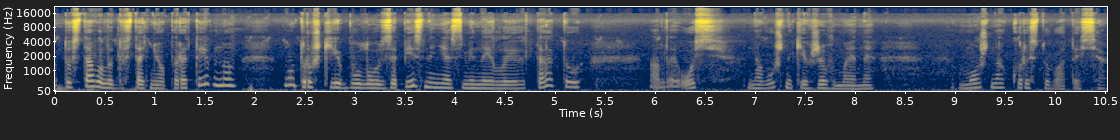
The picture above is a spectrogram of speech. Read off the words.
Доставили достатньо оперативно. Ну, трошки було запізнення, змінили дату, але ось навушники вже в мене. Можна користуватися.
